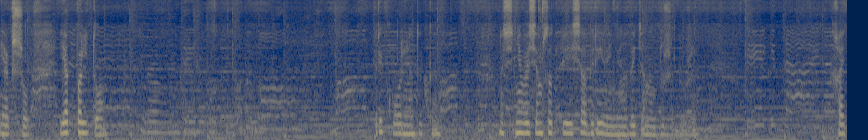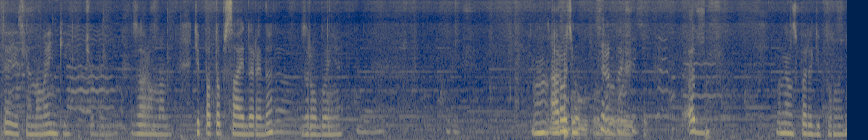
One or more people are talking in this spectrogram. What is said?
Як що? Як пальто. Прикольно таке. Ну, сьогодні 850 гривень він витягнув дуже-дуже. Хоча, якщо новенький, чого б ні. за роман. Типа топсайдери, да? Зроблені. Мгм. А розмір. 41. Вони он спереді породі.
